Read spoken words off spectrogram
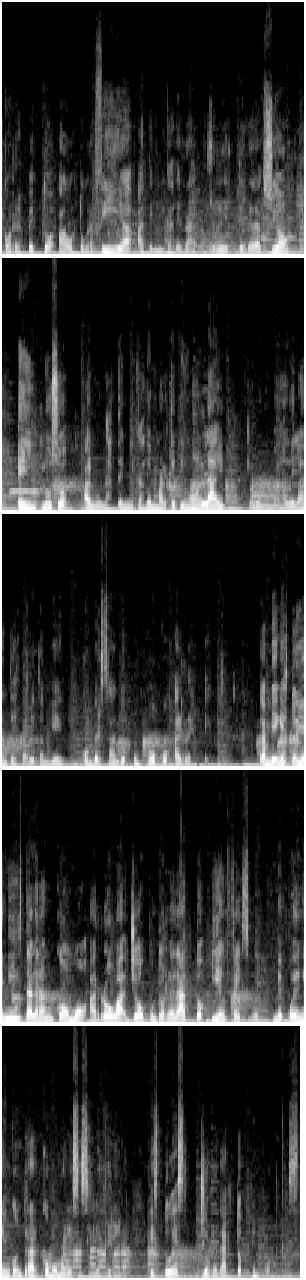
con respecto a ortografía, a técnicas de, redacción e incluso algunas técnicas de marketing online, que bueno, más adelante estaré también conversando un poco al respecto. También estoy en Instagram como arroba yo.redacto y en Facebook me pueden encontrar como María Cecilia Ferreira. Esto es Yo Redacto en Podcast.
